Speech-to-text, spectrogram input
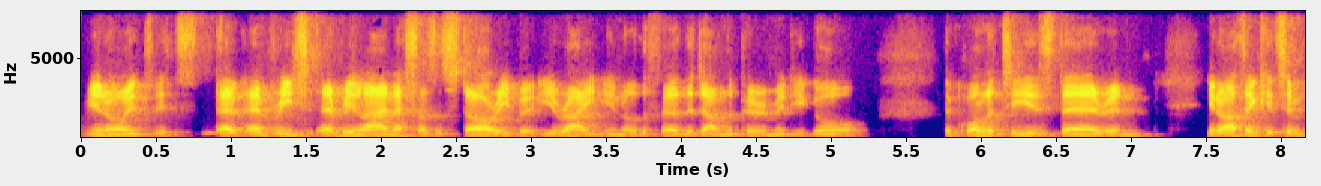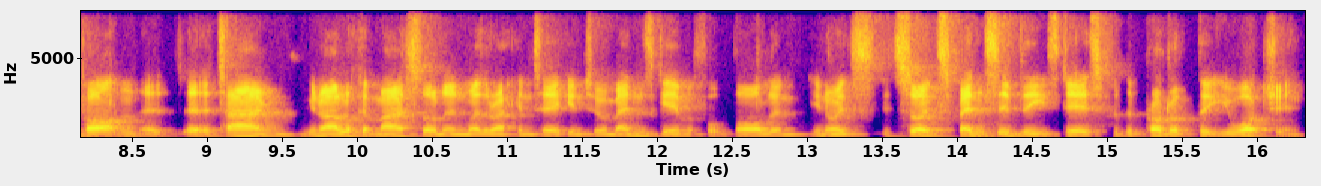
you know, it's it's every every lioness has a story, but you're right. You know, the further down the pyramid you go, the quality is there, and you know, I think it's important at, at, a time. You know, I look at my son and whether I can take him to a men's game of football, and you know, it's it's so expensive these days for the product that you're watching.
